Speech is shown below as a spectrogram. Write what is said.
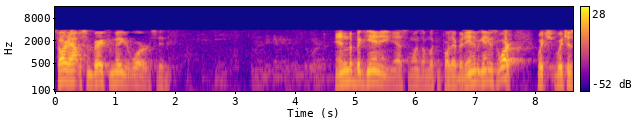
Started out with some very familiar words, didn't it? In the beginning, yes, the ones I'm looking for there, but in the beginning was the Word, which, which is,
